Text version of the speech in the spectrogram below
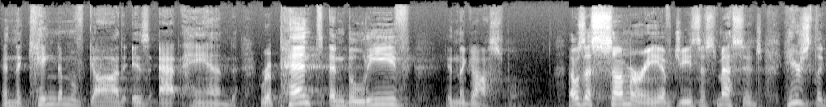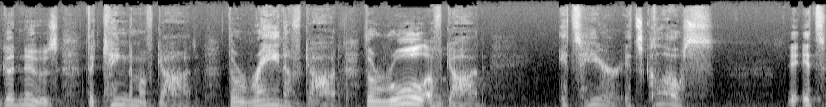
and the kingdom of God is at hand. Repent and believe in the gospel. That was a summary of Jesus' message. Here's the good news the kingdom of God, the reign of God, the rule of God. It's here, it's close. It's,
